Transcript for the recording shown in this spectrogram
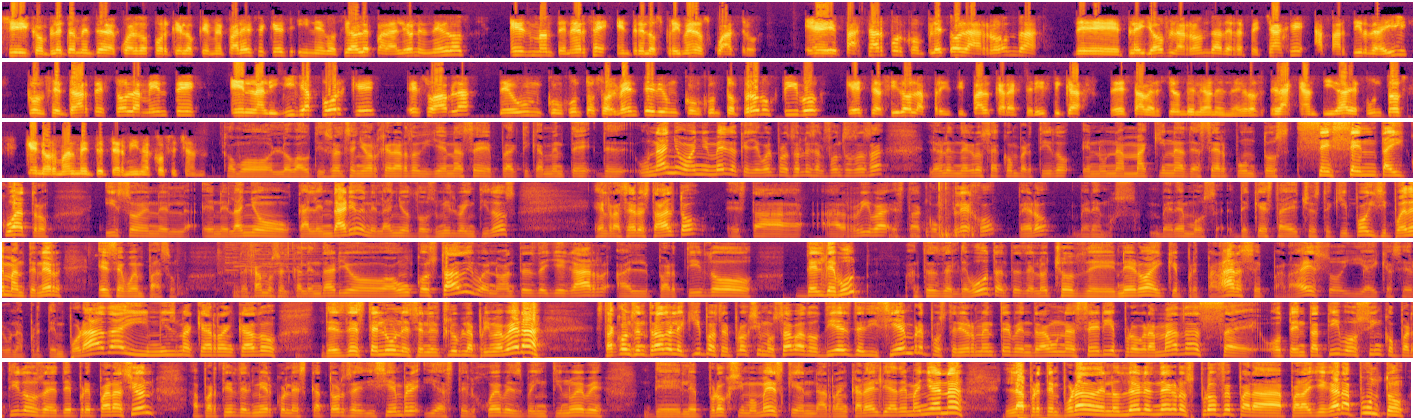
Sí, completamente de acuerdo, porque lo que me parece que es innegociable para Leones Negros es mantenerse entre los primeros cuatro. Eh, pasar por completo la ronda de playoff, la ronda de repechaje, a partir de ahí concentrarte solamente en la liguilla porque eso habla de un conjunto solvente, de un conjunto productivo, que este ha sido la principal característica de esta versión de Leones Negros, la cantidad de puntos que normalmente termina cosechando. Como lo bautizó el señor Gerardo Guillén hace prácticamente de un año año y medio que llegó el profesor Luis Alfonso Sosa, Leones Negros se ha convertido en una máquina de hacer puntos 64 hizo en el, en el año calendario, en el año 2022. El rasero está alto, está arriba, está complejo, pero veremos, veremos de qué está hecho este equipo y si puede mantener ese buen paso. Dejamos el calendario a un costado y bueno, antes de llegar al partido del debut, antes del debut, antes del 8 de enero hay que prepararse para eso y hay que hacer una pretemporada y misma que ha arrancado desde este lunes en el Club La Primavera. Está concentrado el equipo hasta el próximo sábado 10 de diciembre. Posteriormente vendrá una serie programada eh, o tentativos cinco partidos de, preparación a partir del miércoles 14 de diciembre y hasta el jueves 29 del próximo mes que arrancará el día de mañana. La pretemporada de los Leones Negros, profe, para, para llegar a punto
